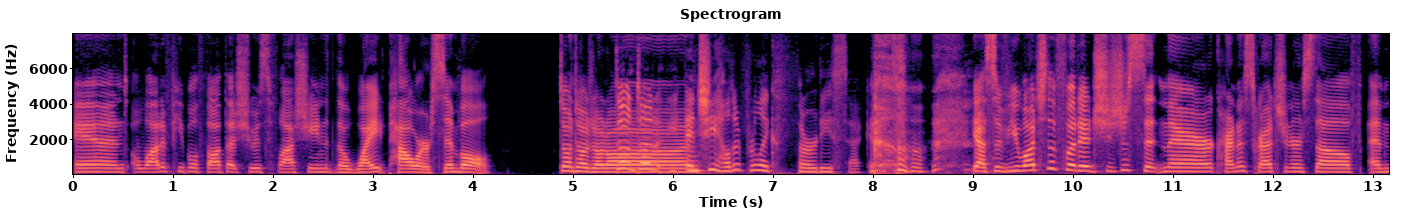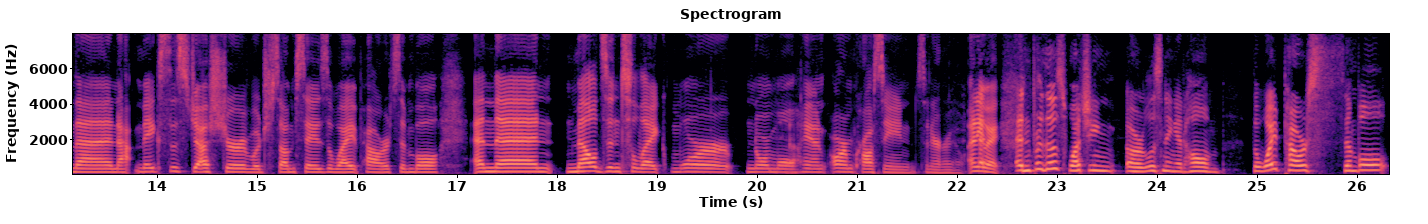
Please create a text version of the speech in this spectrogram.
And a lot of people thought that she was flashing the white power symbol. Dun, dun, dun, dun. Dun, dun. And she held it for like 30 seconds. yeah, so if you watch the footage, she's just sitting there, kind of scratching herself, and then makes this gesture, which some say is a white power symbol, and then melds into like more normal hand arm crossing scenario. Anyway, and for those watching or listening at home, the white power symbol,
